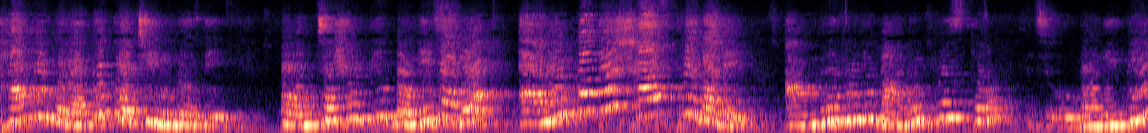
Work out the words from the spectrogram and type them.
থাকুক রত কঠিন ব্রতে। পঞ্চাশ অর্ধে বনে যাব এমন কথা শাস্ত্রে বলে। আমরা বলি বানপ্রস্থ যৌবনেতেই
